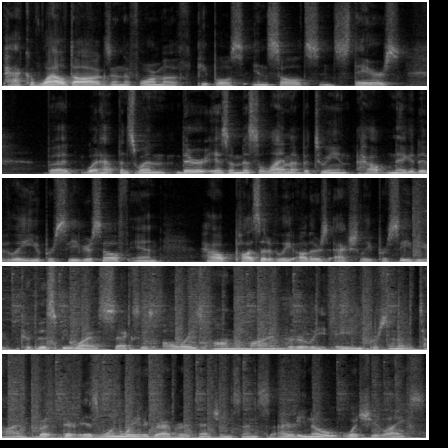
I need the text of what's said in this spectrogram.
pack of wild dogs in the form of people's insults and stares. But what happens when there is a misalignment between how negatively you perceive yourself and how positively others actually perceive you. Could this be why sex is always on the mind, literally 80% of the time? But there is one way to grab her attention since I already know what she likes.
